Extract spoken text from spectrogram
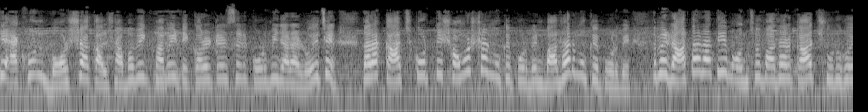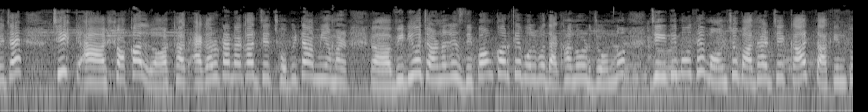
যে, এখন বর্ষাকাল, স্বাভাবিকভাবেই ডেকোরেটার্সের কর্মী যারা রয়েছেন, তারা কাজ করতে সমস্যার মুখে পড়বেন, বাধার মুখে পড়বে। তবে রাতারাতি মঞ্চ বাঁধার কাজ শুরু হয়ে যায়। ঠিক সকাল, অর্থাৎ এগারোটা নাগাদ যে ছবিটা আমি আমার ভিডিও জার্নালিস্ট দীপঙ্করকে বলব দেখানোর জন্য, যে ইতিমধ্যে মঞ্চ বাঁধার যে কাজ তা কিন্তু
